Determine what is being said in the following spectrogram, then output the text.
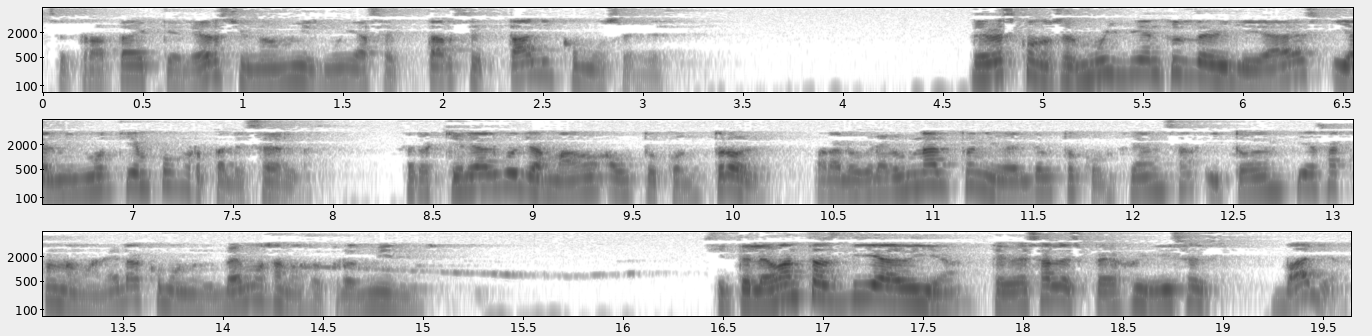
Se trata de quererse uno mismo y aceptarse tal y como se es. Debes conocer muy bien tus debilidades y al mismo tiempo fortalecerlas. Se requiere algo llamado autocontrol para lograr un alto nivel de autoconfianza y todo empieza con la manera como nos vemos a nosotros mismos. Si te levantas día a día, te ves al espejo y dices, vaya,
